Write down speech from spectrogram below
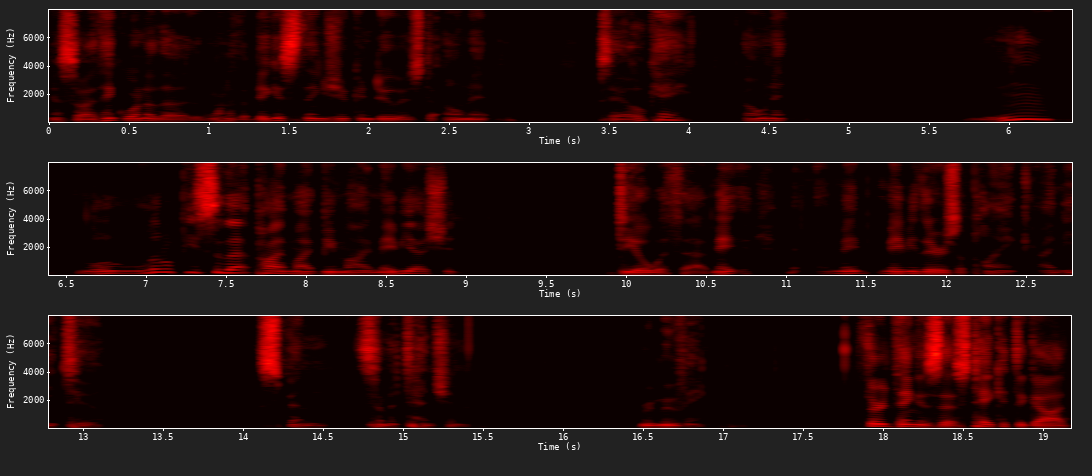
And so I think one of the one of the biggest things you can do is to own it. Say, okay, own it. Mm, little piece of that pie might be mine. Maybe I should deal with that. Maybe, maybe, maybe there's a plank I need to spend some attention removing. Third thing is this take it to God.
